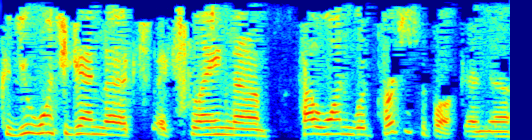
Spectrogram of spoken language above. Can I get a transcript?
could you once again uh, ex- explain um, how one would purchase the book and uh,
